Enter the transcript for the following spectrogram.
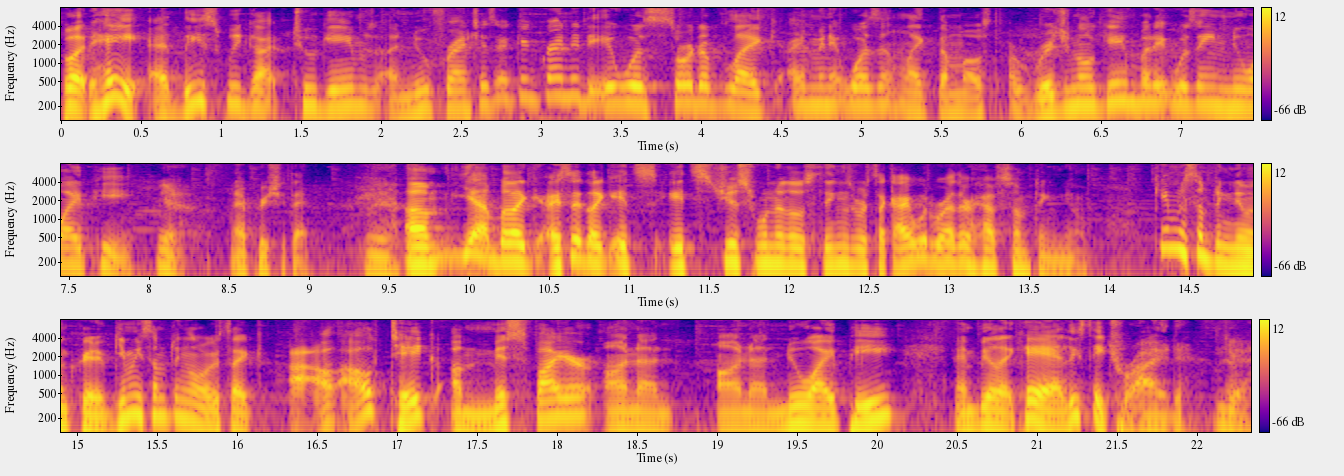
But hey, at least we got two games, a new franchise. Again, granted, it was sort of like I mean, it wasn't like the most original game, but it was a new IP. Yeah. I appreciate that. Yeah. Um, yeah, but like I said, like it's it's just one of those things where it's like I would rather have something new. Give me something new and creative. Give me something where it's like I'll, I'll take a misfire on a on a new IP and be like, hey, at least they tried. Yeah.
